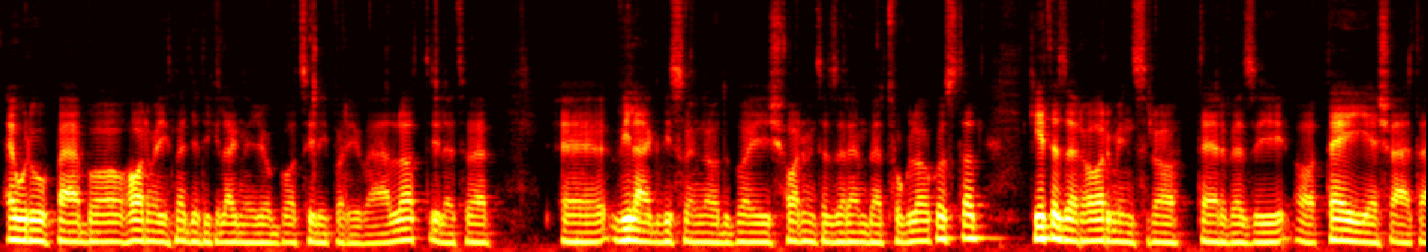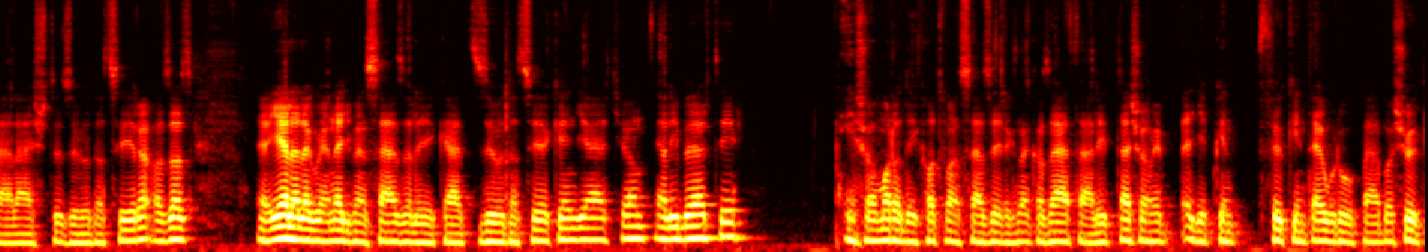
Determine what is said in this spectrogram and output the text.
Európában a harmadik, negyedik legnagyobb acélipari vállalat, illetve e, világviszonylatban is 30 ezer embert foglalkoztat. 2030-ra tervezi a teljes átállást zöld acélra, azaz e, jelenleg olyan 40%-át zöld acélként gyártja a Liberty, és a maradék 60%-nak az átállítása, ami egyébként főként Európába, sőt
